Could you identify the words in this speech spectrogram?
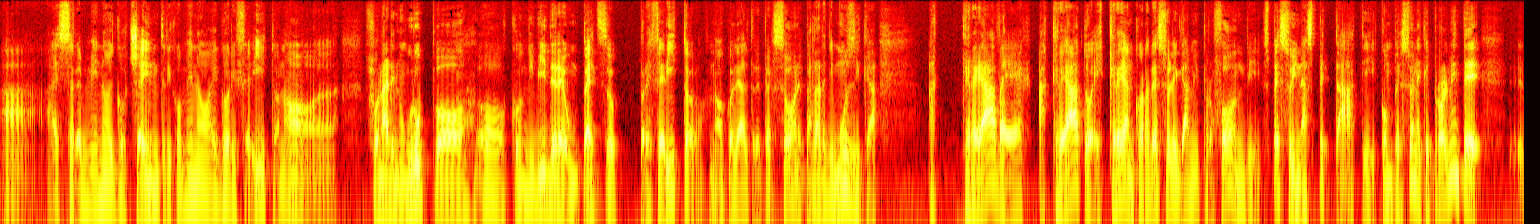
a, a essere meno egocentrico, meno egoriferito, no? suonare in un gruppo o condividere un pezzo preferito no? con le altre persone, parlare di musica, creava e ha creato e crea ancora adesso legami profondi, spesso inaspettati, con persone che probabilmente eh,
